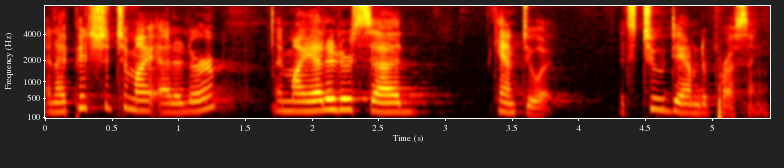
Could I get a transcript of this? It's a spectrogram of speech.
and I pitched it to my editor, And my editor said, can't do it. It's too damn depressing.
